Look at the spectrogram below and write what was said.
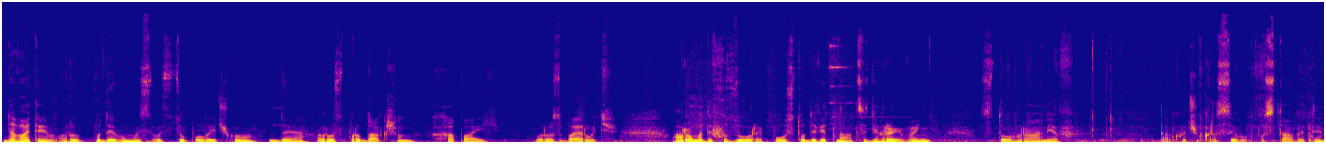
Давайте подивимось ось цю поличку, де розпродакшн, хапай розберуть. Аромадифузори по 119 гривень 100 грамів. Так, хочу красиво поставити.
